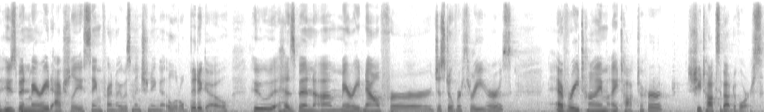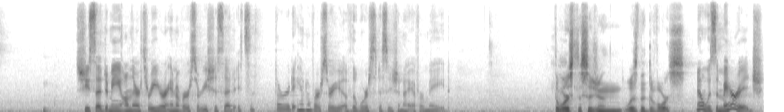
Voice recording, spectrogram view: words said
who's been married, actually, same friend I was mentioning a little bit ago, who has been um, married now for just over three years. Every time I talk to her, she talks about divorce. She said to me on their three year anniversary, she said, It's the third anniversary of the worst decision I ever made. The worst decision was the divorce. No, it was the marriage.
